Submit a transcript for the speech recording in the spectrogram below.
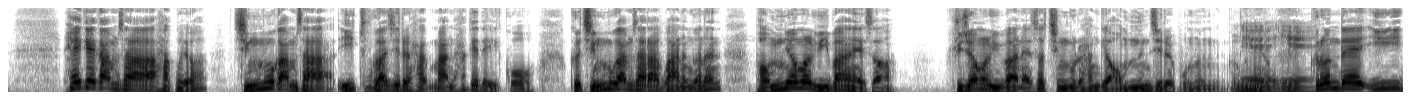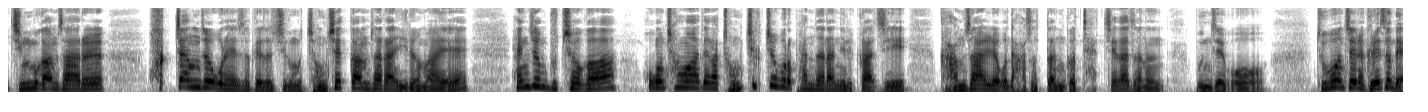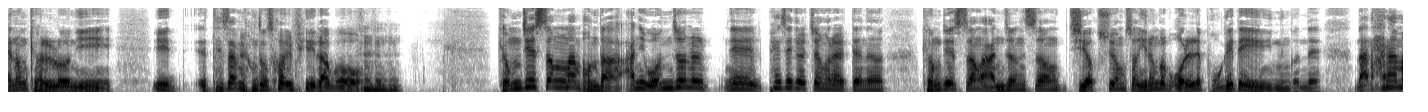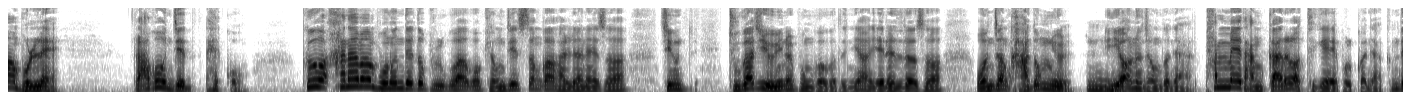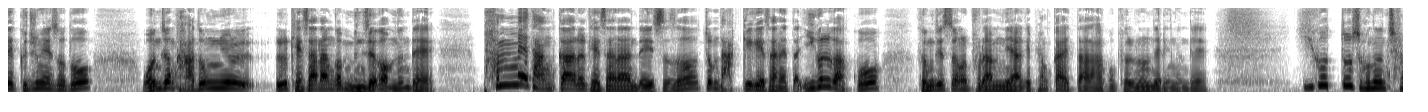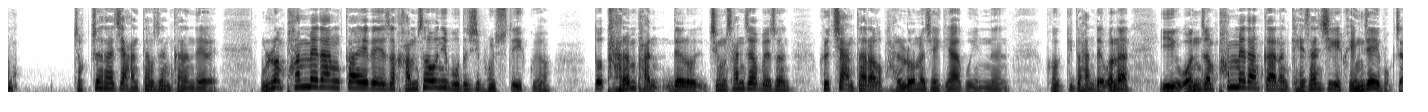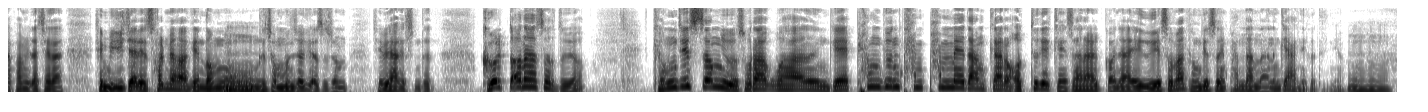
회계감사하고요. 직무감사 이 두 가지를만 하게 돼 있고 그 직무감사라고 하는 거는 법령을 위반해서 규정을 위반해서 직무를 한 게 없는지를 보는 거거든요. 예, 예. 그런데 이 직무감사를 확장적으로 해석해서 지금 은 정책감사라는 이름하에 행정부처가 혹은 청와대가 정책적으로 판단한 일까지 감사하려고 나섰던 것 자체가 저는 문제고 두 번째는 그래서 내놓은 결론이 이 태삼영도 서울필이라고 경제성만 본다. 아니 원전을 폐쇄 결정을 할 때는 경제성, 안전성, 지역 수용성 이런 걸 원래 보게 돼 있는 건데 난 하나만 볼래 라고 이제 했고 그 하나만 보는데도 불구하고 경제성과 관련해서 지금 두 가지 요인을 본 거거든요. 예를 들어서 원전 가동률이 음. 어느 정도냐, 판매 단가를 어떻게 볼 거냐. 근데 그 중에서도 원전 가동률을 계산한 건 문제가 없는데 판매 단가를 계산하는 데 있어서 좀 낮게 계산했다. 이걸 갖고 경제성을 불합리하게 평가했다라고 결론을 내린 건데 이것도 저는 참 적절하지 않다고 생각하는데 물론 판매 단가에 대해서 감사원이 보듯이 볼 수도 있고요. 또 다른 반대로 지금 산자부에서는 그렇지 않다라고 반론을 제기하고 있는 것기도 한데 워낙 이 원전 판매 단가는 계산식이 굉장히 복잡합니다. 제가 지금 이 자리에 설명하기엔 너무 음. 그 전문적이어서 좀 제외하겠습니다. 그걸 떠나서도요. 경제성 요소라고 하는 게 평균 판매 단가를 어떻게 계산할 거냐에 의해서만 경제성이 판단나는 게 아니거든요. 음흠.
